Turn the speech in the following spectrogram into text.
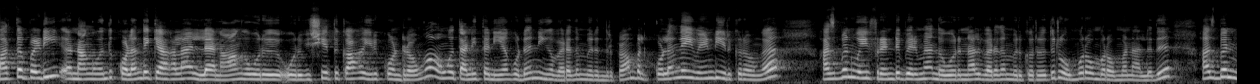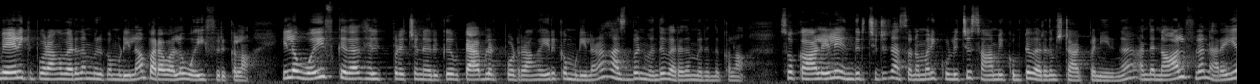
மற்றபடி நாங்கள் வந்து குழந்தைக்காகலாம் இல்லை. நாங்கள் ஒரு ஒரு விஷயத்துக்காக இருக்கோன்றவங்க அவங்க தனித்தனியாக கூட நீங்கள் விரதம் இருந்திருக்கலாம். பட் குழந்தை வேண்டி இருக்கிறவங்க ஹஸ்பண்ட் ஒய்ஃப் ரெண்டு பேருமே அந்த ஒரு நாள் விரதம் இருக்கிறது ரொம்ப ரொம்ப ரொம்ப நல்லது. ஹஸ்பண்ட் வேலைக்கு போகிறாங்க விரதம் இருக்க முடியலாம் பரவாயில்ல ஒய்ஃப் இருக்கலாம். இல்லை ஒய்ஃப்க்கு ஏதாவது ஹெல்த் பிரச்சனை இருக்குது டேப்லெட் போடுறாங்க இருக்க முடியலன்னா ஹஸ்பண்ட் வந்து விரதம் இருந்துக்கலாம். ஸோ காலையில் எந்திரிச்சிட்டு நான் சொன்ன மாதிரி குளித்து சாமி கும்பிட்டு விரதம் ஸ்டார்ட் பண்ணிடுங்க அந்த நாள் ஃபுல்லாக நிறைய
